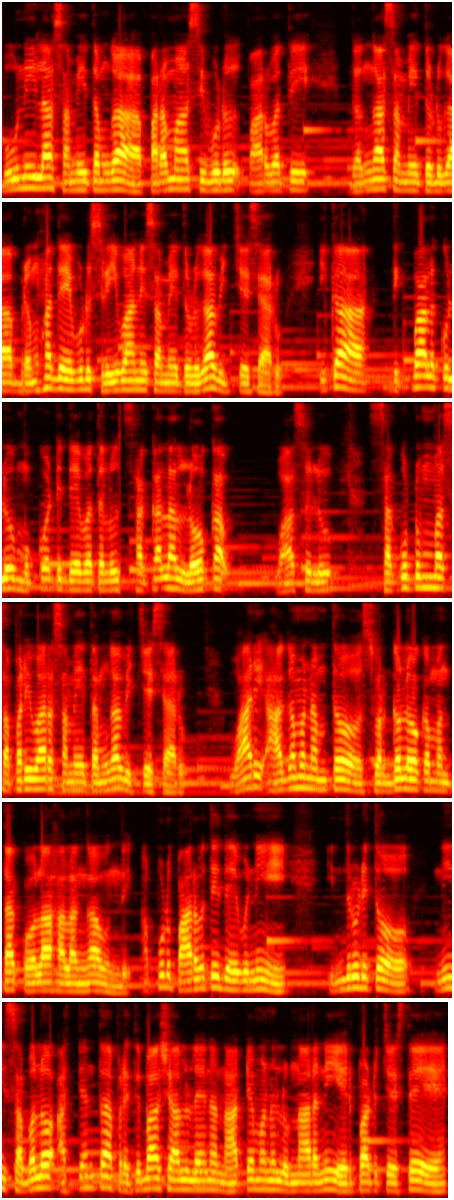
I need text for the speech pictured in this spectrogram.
భూనీల సమేతంగా పరమశివుడు పార్వతి గంగా సమేతుడుగా బ్రహ్మదేవుడు శ్రీవాణి సమేతుడుగా విచ్చేశారు. ఇక దిక్పాలకులు ముక్కోటి దేవతలు సకల లోక వాసులు సకుటుంబ సపరివార సమేతంగా విచ్చేశారు. వారి ఆగమనంతో స్వర్గలోకమంతా కోలాహలంగా ఉంది. అప్పుడు పార్వతీదేవిని ఇంద్రుడితో నీ సభలో అత్యంత ప్రతిభాశాలులైన నాట్యమణులు ఉన్నారని ఏర్పాటు చేస్తే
